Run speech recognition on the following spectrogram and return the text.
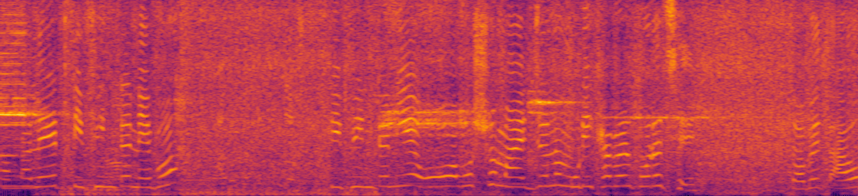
সকালের টিফিনটা নেব। টিফিনটা নিয়ে ও অবশ্য মায়ের জন্য মুড়ি খাবার করেছে। তবে তাও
